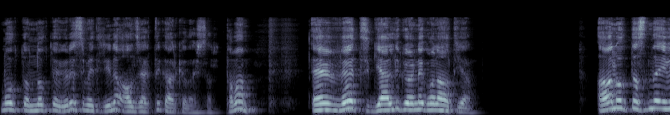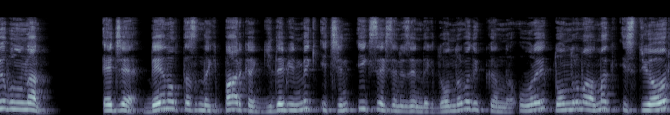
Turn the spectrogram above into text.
Noktanın noktaya göre simetriğini alacaktık arkadaşlar. Tamam. Evet geldik örnek 16'ya. A noktasında evi bulunan Ece B noktasındaki parka gidebilmek için X eksen üzerindeki dondurma dükkanına uğrayıp dondurma almak istiyor.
